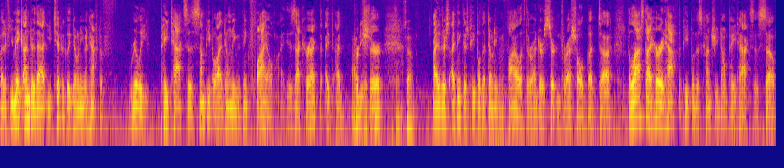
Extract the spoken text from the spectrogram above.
but if you make under that, you typically don't even have to f- really pay taxes. Some people I don't even think file. Is that correct? I, am pretty I sure. think so. I, there's, I think there's people that don't even file if they're under a certain threshold. But uh, the last I heard, half the people in this country don't pay taxes. So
